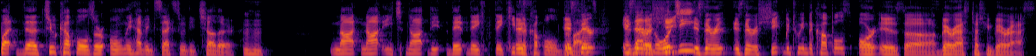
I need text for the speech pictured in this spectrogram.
but the two couples are only having sex with each other. Mhm. Not not each not the they they, they keep Is- the couple Is divides. there Is is that an a orgy? Sheet, is there a, is there a sheet between the couples, or is uh bare ass touching bare ass?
